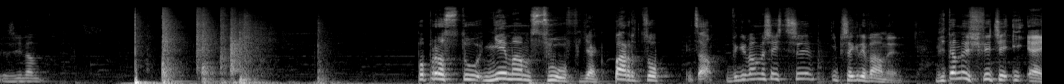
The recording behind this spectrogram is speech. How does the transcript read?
Jeżeli nam Po prostu nie mam słów, jak bardzo. I co? Wygrywamy 6-3 i przegrywamy. Witamy w świecie EA.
